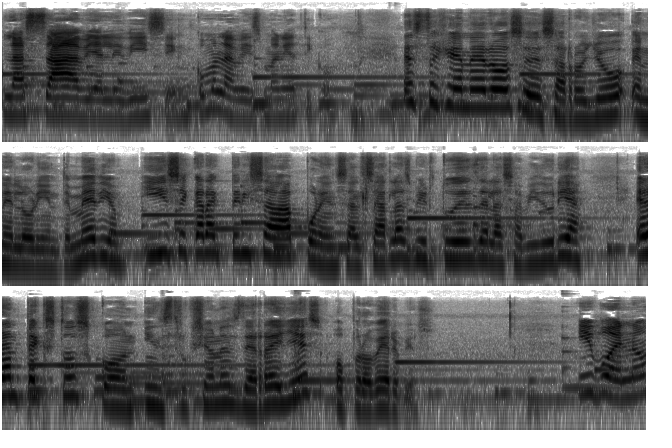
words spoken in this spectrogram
La sabia, le dicen. ¿Cómo la ves, maniático? Este género se desarrolló en el Oriente Medio y se caracterizaba por ensalzar las virtudes de la sabiduría. Eran textos con instrucciones de reyes o proverbios. Y bueno,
